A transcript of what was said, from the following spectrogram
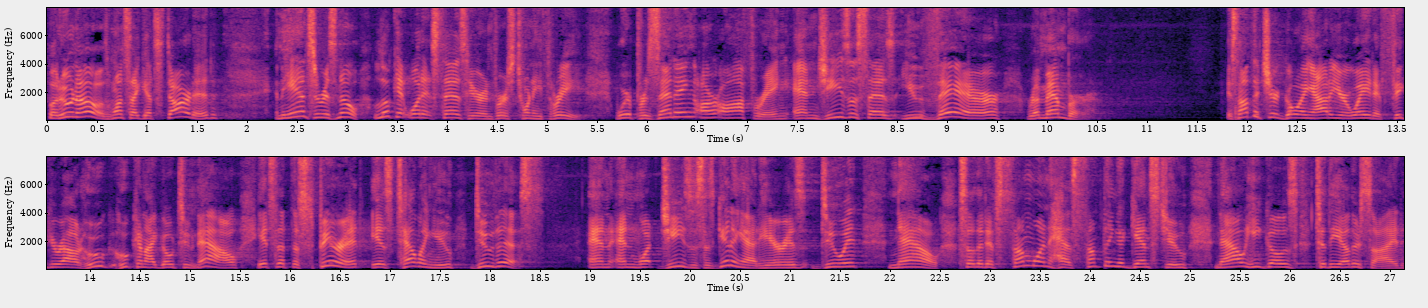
but who knows once I get started? And the answer is no. Look at what it says here in verse 23. We're presenting our offering, and Jesus says, You there remember. It's not that you're going out of your way to figure out who, who can I go to now. It's that the Spirit is telling you, do this And, and what Jesus is getting at here is do it now. So that if someone has something against you, now he goes to the other side.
